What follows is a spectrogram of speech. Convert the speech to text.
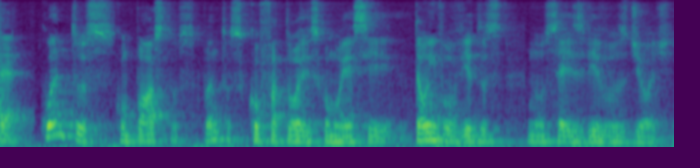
exato. é: quantos compostos, quantos cofatores como esse estão envolvidos nos seres vivos de hoje?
